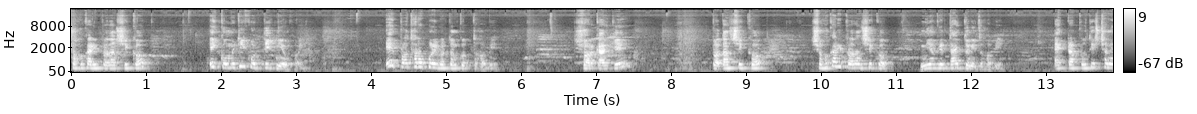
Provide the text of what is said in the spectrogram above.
সহকারী প্রধান শিক্ষক, এই কমিটি কর্তৃক নিয়োগ হয়। এই প্রথারও পরিবর্তন করতে হবে। সরকারকে প্রধান শিক্ষক, সহকারী প্রধান শিক্ষক নিয়োগের দায়িত্ব নিতে হবে। একটা প্রতিষ্ঠানে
